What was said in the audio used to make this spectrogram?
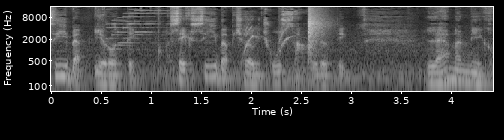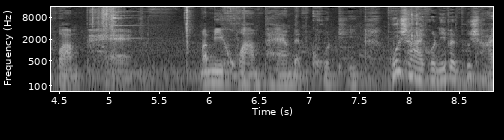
ซี่แบบอีโรติกเซ็กซี่แบบเชิงชู้สาวอีโรติก และมันมีความแพง มันมีความแพงแบบโคตรที่ผู้ชายคนนี้เป็นผู้ชาย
